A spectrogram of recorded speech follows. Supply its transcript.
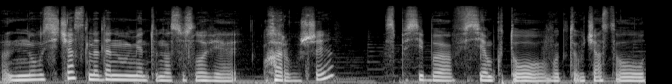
Ну, сейчас на данный момент у нас условия хорошие. Спасибо всем, кто вот участвовал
